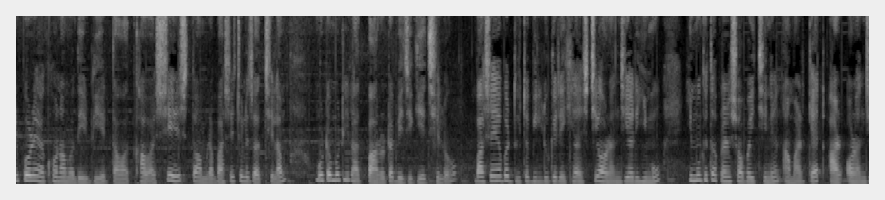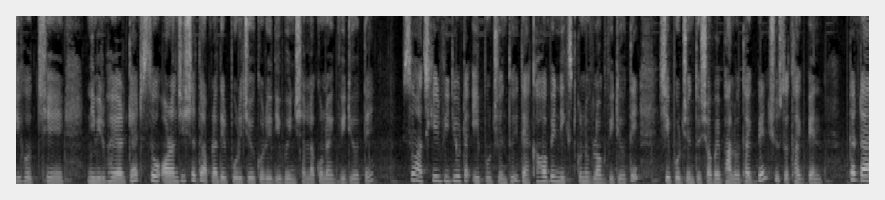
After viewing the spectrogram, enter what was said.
এরপরে এখন আমাদের বিয়ের দাওয়াত খাওয়া শেষ, তো আমরা বাসায় চলে যাচ্ছিলাম। মোটামুটি রাত বারোটা বেজে গিয়েছিল। বাসায় আবার দুইটা বিল্লুকে রেখে আসছি, অরাঞ্জি আর হিমু। হিমুকে তো আপনারা সবাই চিনেন, আমার ক্যাট আর অরাঞ্জি হচ্ছে নিবিড় ভাইয়ার ক্যাট সো অরাঞ্জির সাথে আপনাদের পরিচয় করে দিব ইনশাল্লাহ কোনো এক ভিডিওতে সো আজকের ভিডিওটা এ পর্যন্তই। দেখা হবে নেক্সট কোনো ব্লগ ভিডিওতে। সে পর্যন্ত সবাই ভালো থাকবেন, সুস্থ থাকবেন। টাটা!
